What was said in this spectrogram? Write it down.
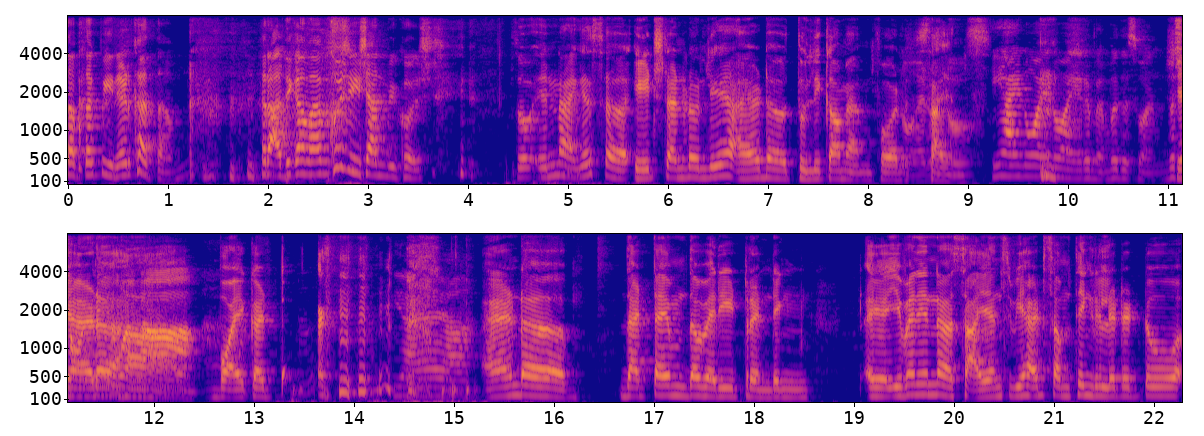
तब तक पीरियड खत्म। राधिका मैम खुश ईशान भी खुश। So in I guess uh, eighth standard only, I had uh, Tulika ma'am for no, science. Know. Yeah, I know, I know, I remember this one. The she had a uh, one, ah. boy cut. yeah, yeah, yeah. And uh, that time the very trending, uh, even in uh, science, we had something related to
